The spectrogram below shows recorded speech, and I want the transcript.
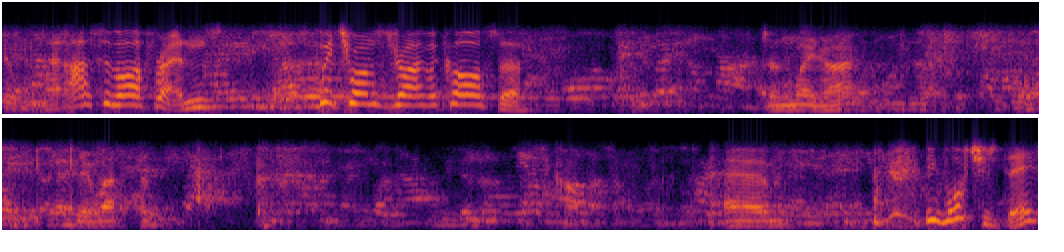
something. then. Out of our friends, which ones drive a Corsa? John Wayne, right? Jay Weston. Um, He watches this.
